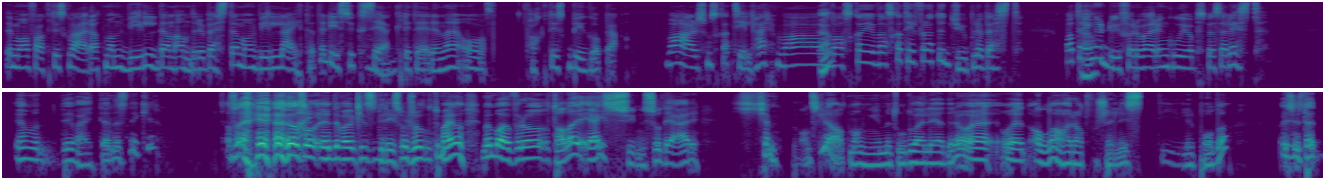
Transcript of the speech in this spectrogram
Det må faktisk være at man vil den andre beste. Man vil leite etter de suksesskriteriene og faktisk bygge opp. Ja. Hva er det som skal til her? Hva, Ja. hva, skal, hva skal til for at du blir best? Hva trenger du for å være en god jobbspesialist? Ja, men det veit jeg nesten ikke. Altså, altså, det var ikke et direktspørsmål til meg, men bare for å ta det. Jeg syns jo det er kjempevanskelig. Jeg har hatt mange metodeveiledere, og, jeg, og alle har hatt forskjellige stiler på det. Og jeg syns det er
